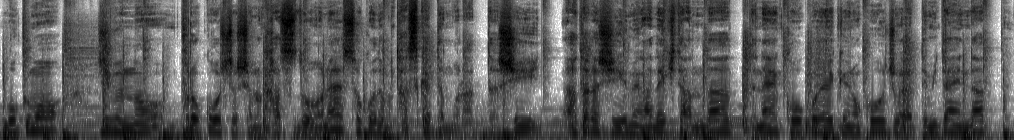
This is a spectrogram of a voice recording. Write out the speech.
僕も自分のプロコーチとしての活動をねそこでも助けてもらったし新しい夢ができたんだってね高校野球のコーチをやってみたいんだって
